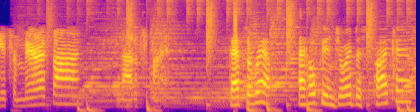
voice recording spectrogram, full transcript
It's a marathon, not a sprint. That's a wrap. I hope you enjoyed this podcast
